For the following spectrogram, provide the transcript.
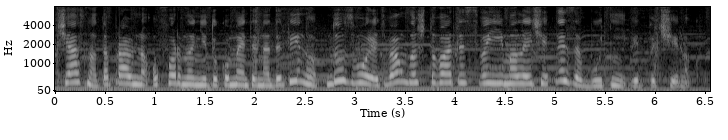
Вчасно та правильно оформлені документи на дитину дозволять вам влаштувати своїй малечі незабутній відпочинок.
